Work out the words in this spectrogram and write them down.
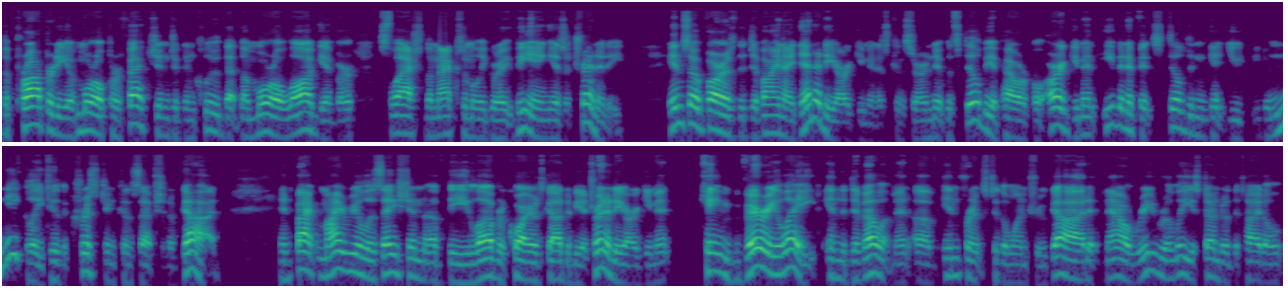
the property of moral perfection to conclude that the moral lawgiver slash the maximally great being is a trinity. Insofar as the divine identity argument is concerned, it would still be a powerful argument, even if it still didn't get you uniquely to the Christian conception of God. In fact, my realization of the love requires God to be a Trinity argument came very late in the development of Inference to the One True God, now re released under the title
